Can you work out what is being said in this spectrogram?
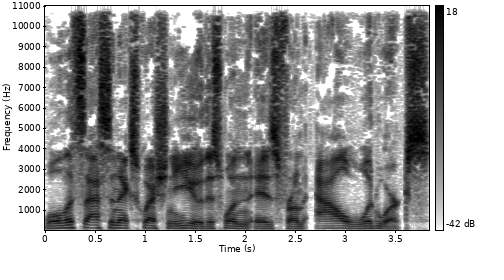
Well, let's ask the next question to you. This one is from Al Woodworks.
